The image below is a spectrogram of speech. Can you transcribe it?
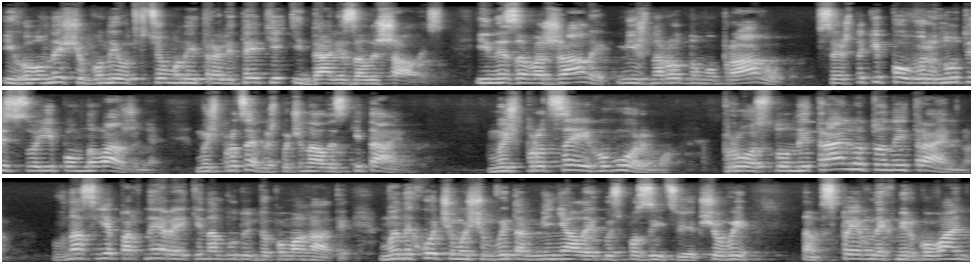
І головне, щоб вони от в цьому нейтралітеті і далі залишались, і не заважали міжнародному праву все ж таки повернутись в свої повноваження. Ми ж про це ми ж починали з Китаю. Ми ж про це і говоримо. Просто нейтрально, то нейтрально. В нас є партнери, які нам будуть допомагати. Ми не хочемо, щоб ви там міняли якусь позицію. Якщо ви там з певних міркувань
